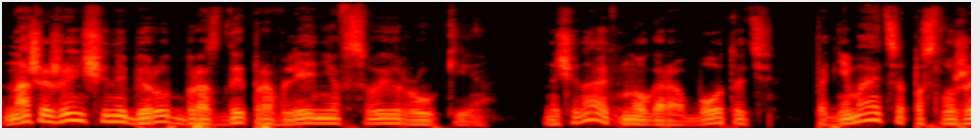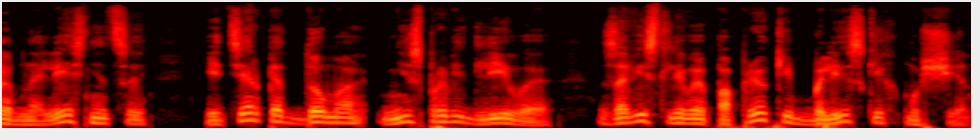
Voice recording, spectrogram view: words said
Наши женщины берут бразды правления в свои руки, начинают много работать, поднимаются по служебной лестнице и терпят дома несправедливые, завистливые попреки близких мужчин.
